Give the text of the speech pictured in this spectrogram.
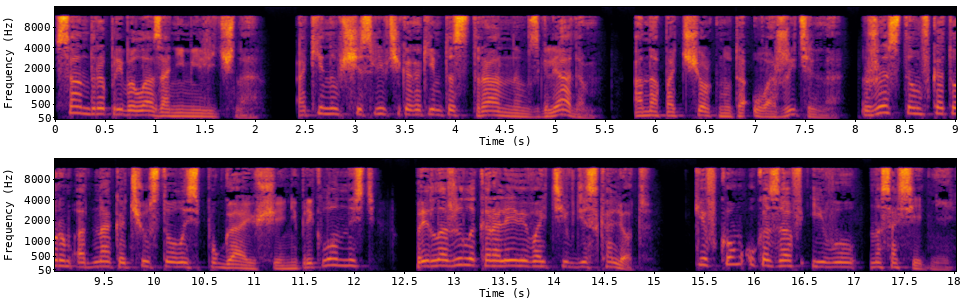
Сандра прибыла за ними лично. Окинув счастливчика каким-то странным взглядом, она подчеркнута уважительно, жестом, в котором, однако, чувствовалась пугающая непреклонность, предложила королеве войти в дисколет, кивком указав Иву на соседний.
